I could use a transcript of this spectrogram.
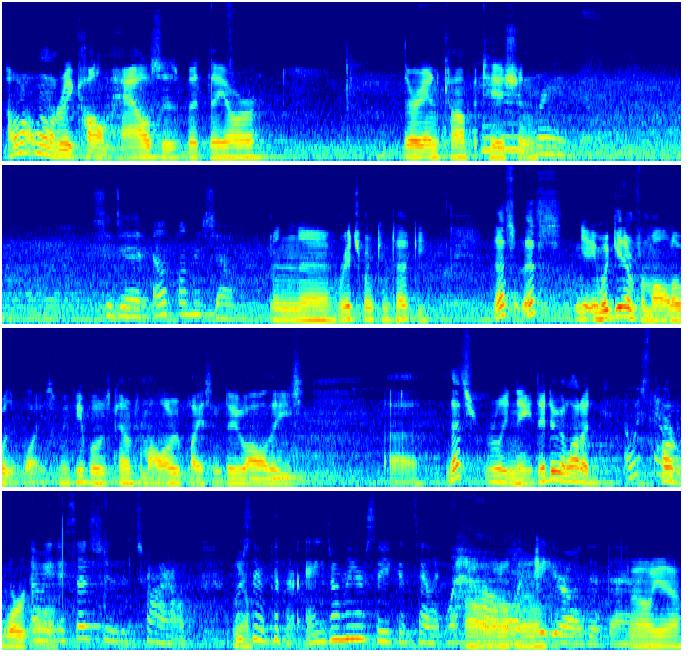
I don't want to really call them houses, but they are. They're in competition. She did Elf on the Shelf in uh, Richmond, Kentucky. That's that's yeah, and we get them from all over the place. I mean, people just come from all over the place and do all these. Uh, that's really neat. They do a lot of hard would, work. I mean, it says she's a child. I wish yeah. they would put their age on there so you could say like, "Wow, oh, an eight-year-old did that." Oh yeah,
